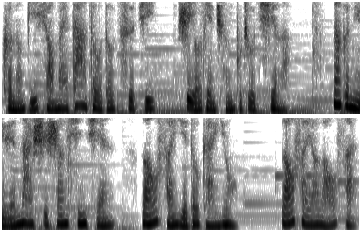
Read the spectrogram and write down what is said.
可能比小麦大豆都刺激，是有点沉不住气了。那个女人那是伤心钱，老反也都敢用。老反呀老反，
